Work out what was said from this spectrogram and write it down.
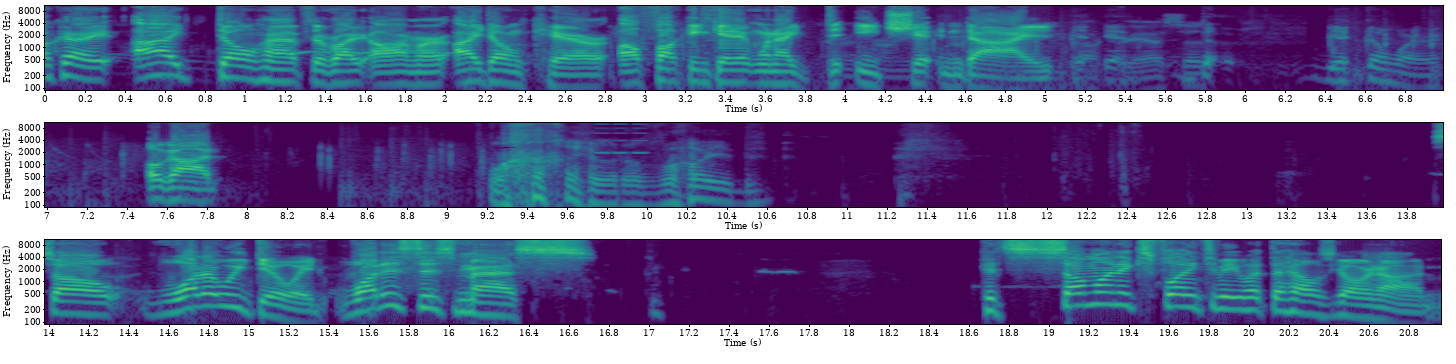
Okay, I don't have the right armor. I don't care. I'll fucking get it when I d- eat shit and die. Yeah, don't worry. Oh god. You're a void. So, what are we doing? What is this mess? Could someone explain to me what the hell's going on?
